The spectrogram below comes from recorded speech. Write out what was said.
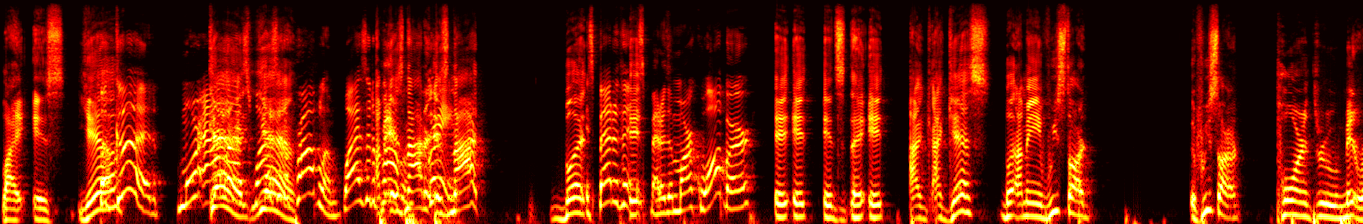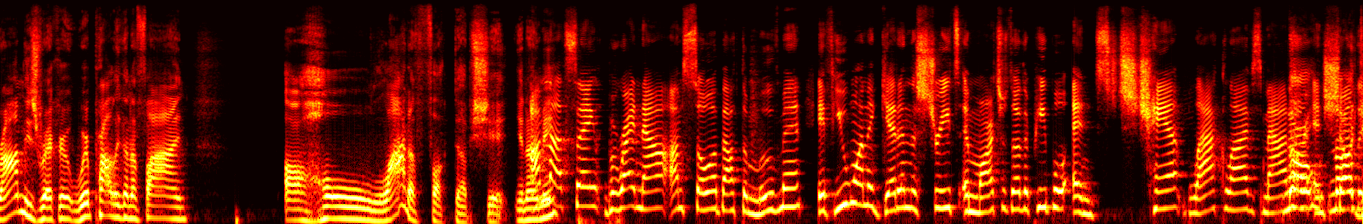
Like it's yeah. But good. More allies. Yeah. Why is it a problem? Why is it a I mean problem? it's not it's not but It's better than it- it's better than Mark Wahlberg. it, it it's it I, I guess but i mean if we start if we start pouring through mitt romney's record we're probably gonna find a whole lot of fucked up shit you know what i I'm mean not saying, but right now I'm so about the movement. If you want to get in the streets and march with other people and chant Black Lives Matter No, and show I that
